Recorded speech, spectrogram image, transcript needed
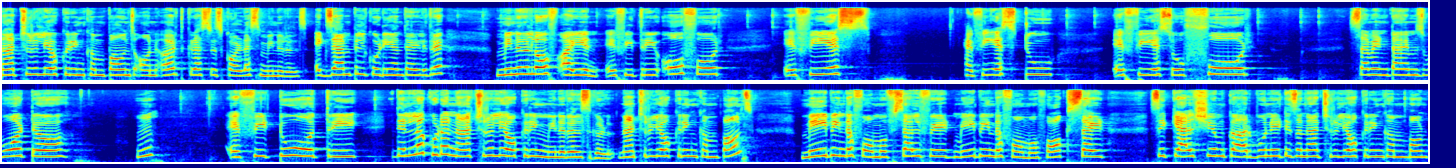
naturally occurring compounds on earth crust is called as minerals example ಕೊಡಿ ಅಂತ ಹೇಳಿದರೆ mineral of iron F E three O four F E S F E S two F E S O four seven times water F E two O three ಇದೆಲ್ಲ ಕೂಡ ನ್ಯಾಚುರಲಿ ಆಕರಿಂಗ್ ಮಿನರಲ್ಸ್ಗಳು naturally occurring compounds may be in the form of sulphate may be in the form of oxide See, calcium carbonate is a naturally occurring compound.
